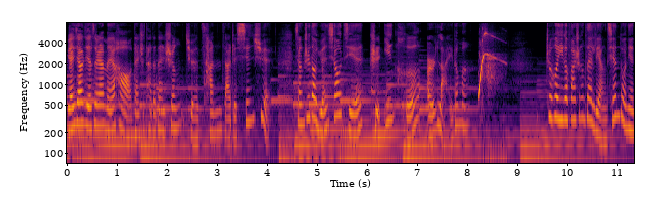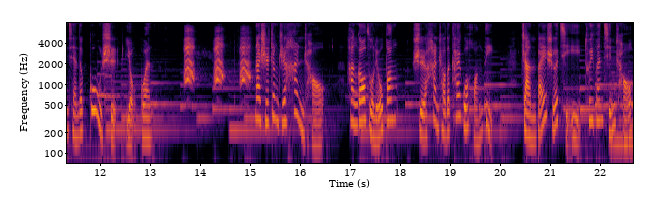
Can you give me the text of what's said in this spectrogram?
元宵节虽然美好，但是它的诞生却掺杂着鲜血。想知道元宵节是因何而来的吗？这和一个发生在两千多年前的故事有关。那时正值汉朝，汉高祖刘邦是汉朝的开国皇帝。斩白蛇起义，推翻秦朝，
